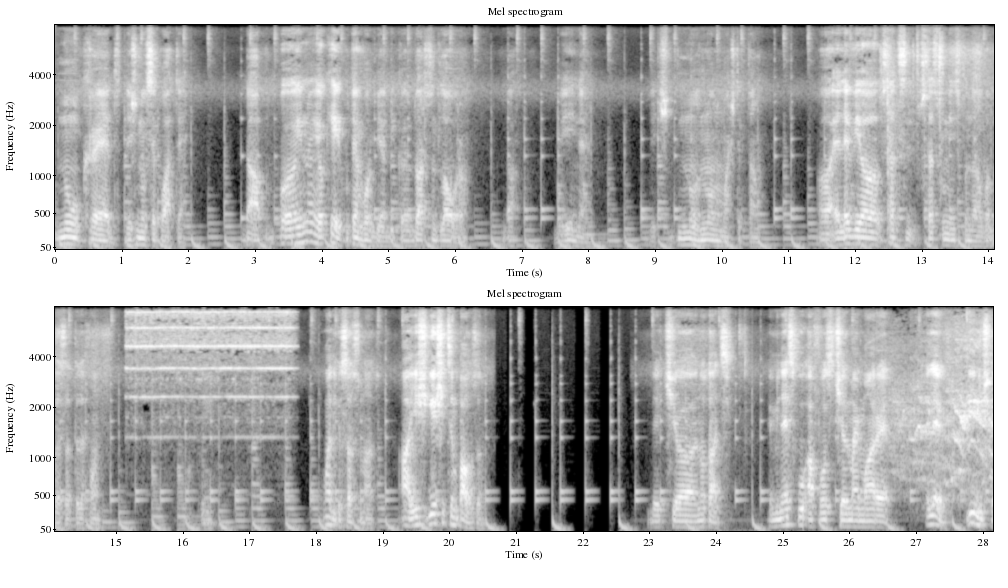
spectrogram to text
Nu cred, deci nu se poate. Da, păi nu e ok, putem vorbi, adică doar sunt la oră. Da, bine. Deci nu, nu, nu mă așteptam. Uh, elevii, uh, stați, stați cu mine până vorbesc la telefon. Ok. Cum adică s-a sunat? A, ieși, ieșiți în pauză. Deci, uh, notați. Eminescu a fost cel mai mare elev. Liniște.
